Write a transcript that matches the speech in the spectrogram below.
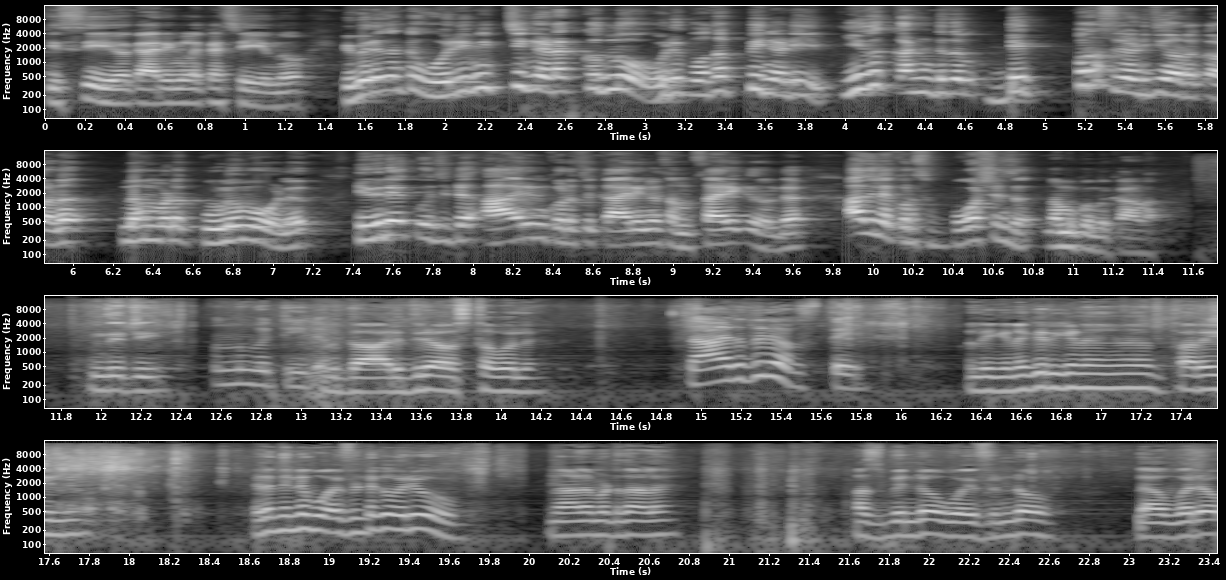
കിസ് ചെയ്യുക കാര്യങ്ങളൊക്കെ ചെയ്യുന്നു. ഇവർ എന്നിട്ട് ഒരുമിച്ച് കിടക്കുന്നു ഒരു പുതപ്പിനടിയിൽ. ഇത് കണ്ടതും ഡിപ്രഷൻ അടിച്ച് നടക്കാണ് നമ്മുടെ കുണുമോൾ. ഇതിനെ കുറിച്ചിട്ട് ആരും കുറച്ച് കാര്യങ്ങൾ സംസാരിക്കുന്നുണ്ട്. അതിലെ കുറച്ച് പോർഷൻസ് നമുക്കൊന്ന് കാണാം. ഒന്നും പറ്റിയില്ല. ഒരു ദാരിദ്ര്യാവസ്ഥ പോലെ. ദാരിദ്ര്യ അവസ്ഥ അല്ല ഇങ്ങനെയൊക്കെ ഇരിക്കണേ ഇങ്ങനെ തറയില്ല എടാ നിന്റെ ബോയ്ഫ്രണ്ടൊക്കെ ഒക്കെ വരുമോ നാളെ മറ്റന്നാളെ? ഹസ്ബൻഡോ ബോയ്ഫ്രണ്ടോ ലവറോ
